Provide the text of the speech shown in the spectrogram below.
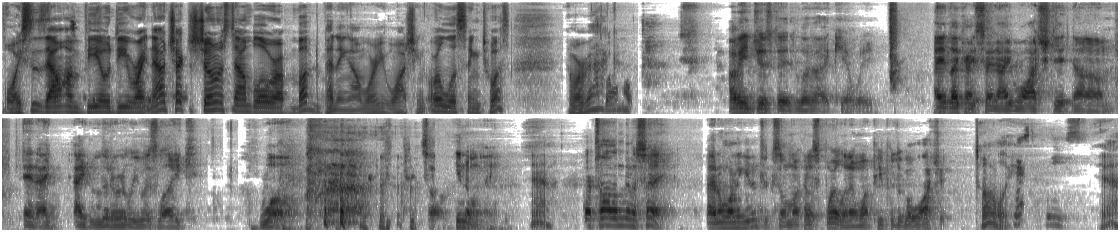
Voices out on VOD right now. Check the show notes down below or up above, depending on where you're watching or listening to us. And we're back. I mean, just uh, look, I can't wait. I, like I said, I watched it, um, and I, I literally was like, "Whoa!" so you know me. Yeah. That's all I'm gonna say. I don't want to get into it because I'm not gonna spoil it. I want people to go watch it. Totally. Yes, please. Yeah.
